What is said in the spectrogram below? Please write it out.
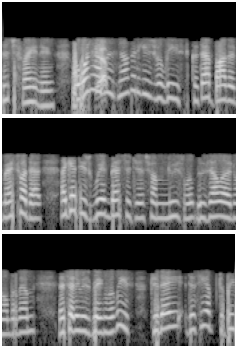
That's frightening. But what Yep. happens now that he's released? Because that bothered me. I saw that. I get these weird messages from News Newsella and all of them that said he was being released. Do they? Does he have to be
